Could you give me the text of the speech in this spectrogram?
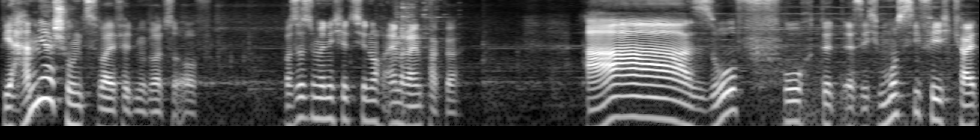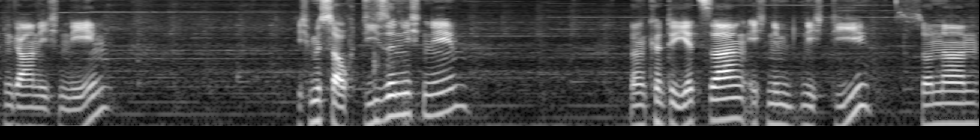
Wir haben ja schon zwei, fällt mir gerade so auf. Was ist, wenn ich jetzt hier noch einen reinpacke? Ah, so fruchtet es. Ich muss die Fähigkeiten gar nicht nehmen. Ich müsste auch diese nicht nehmen. Dann könnte jetzt sagen, ich nehme nicht die, sondern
